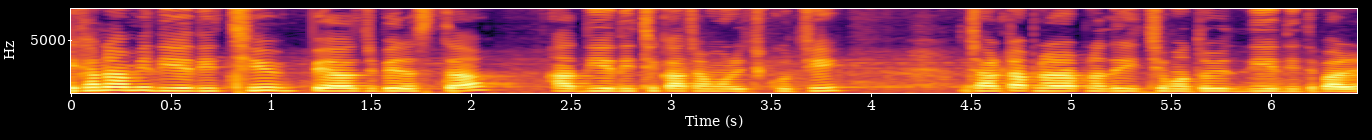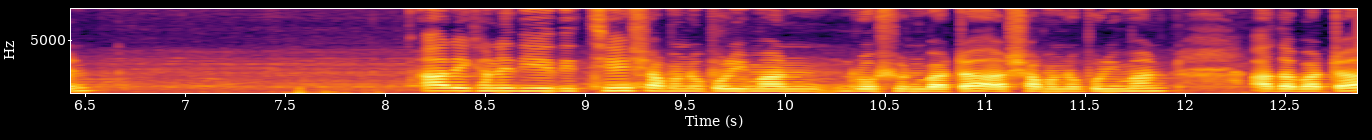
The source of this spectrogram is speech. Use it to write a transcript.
এখানে আমি দিয়ে দিচ্ছি পেঁয়াজ বেরেস্তা আর দিয়ে দিচ্ছি কাঁচামরিচ কুচি। ঝালটা আপনারা আপনাদের ইচ্ছে মতো দিয়ে দিতে পারেন। আর এখানে দিয়ে দিচ্ছি সামান্য পরিমাণ রসুন বাটা আর সামান্য পরিমাণ আদা বাটা।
